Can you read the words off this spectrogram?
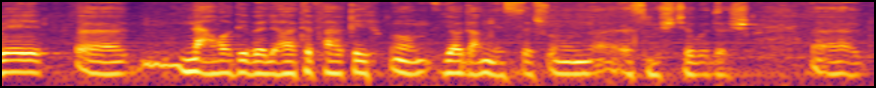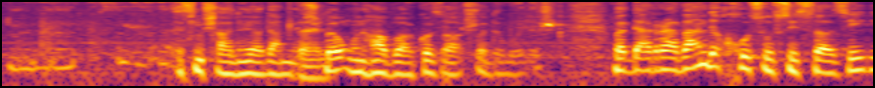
به نهاد ولایت فقیه یادم نیستش اون اسمش چه بودش. اسمش حالا یادم نیست. به اونها واگذار شده بودش. و در روند خصوصی سازی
